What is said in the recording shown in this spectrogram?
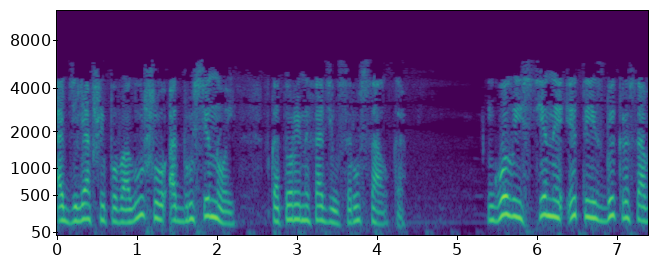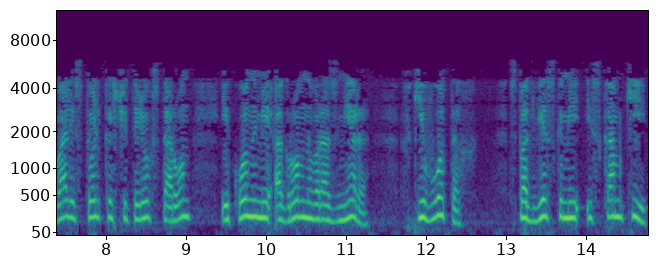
отделявшей повалушу от брусиной, в которой находился русалка. Голые стены этой избы красовались только с четырех сторон иконами огромного размера, в кивотах, с подвесками из камки,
